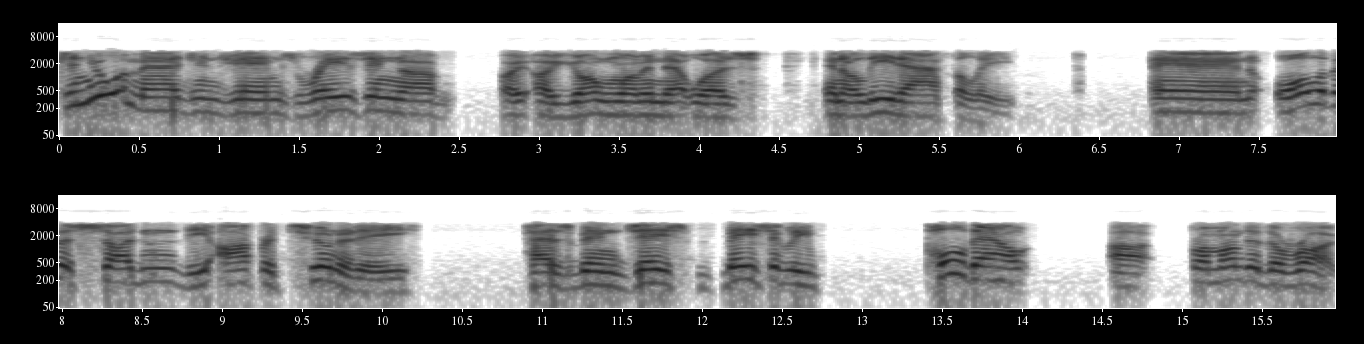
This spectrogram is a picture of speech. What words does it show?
Can you imagine James raising a, a, a young woman that was an elite athlete, and all of a sudden the opportunity has been just basically pulled out uh, from under the rug.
